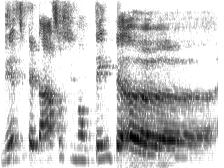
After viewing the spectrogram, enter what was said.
nesse pedaço, se não tem. Uh,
